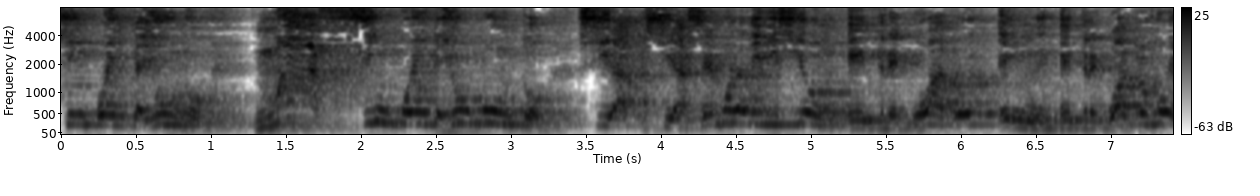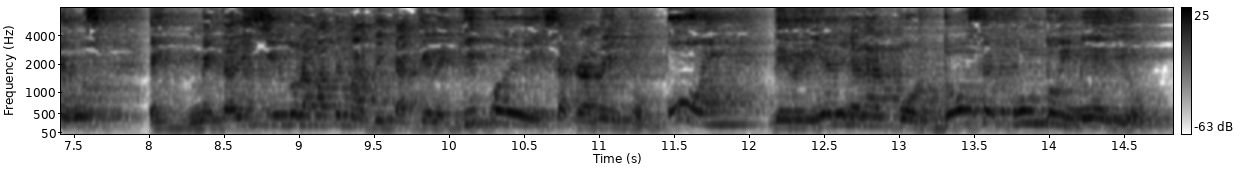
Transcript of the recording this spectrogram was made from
51, más 51 puntos. Si, si hacemos la división entre cuatro, entre cuatro juegos, me está diciendo la matemática que el equipo de Sacramento hoy debería de ganar por 12 puntos y medio.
